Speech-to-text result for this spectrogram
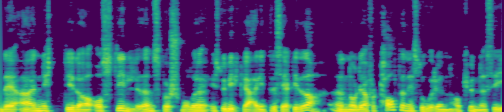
det er nyttig da å stille dem spørsmålet, hvis du virkelig er interessert i det, da, når de har fortalt den historien, og kunne si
